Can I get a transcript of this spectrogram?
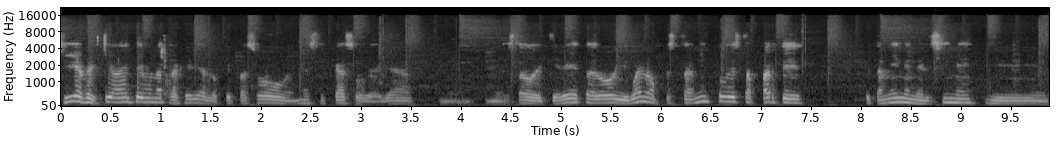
Sí, efectivamente, una tragedia lo que pasó en este caso de allá en el estado de Querétaro. Y bueno, pues también toda esta parte que también en el cine eh,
